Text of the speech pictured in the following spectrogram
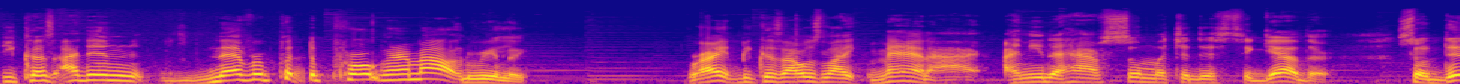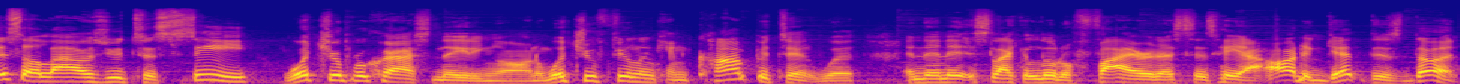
Because I didn't never put the program out really, right? Because I was like, man, I, I need to have so much of this together. So this allows you to see what you're procrastinating on, what you're feeling incompetent with, and then it's like a little fire that says, hey, I ought to get this done,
